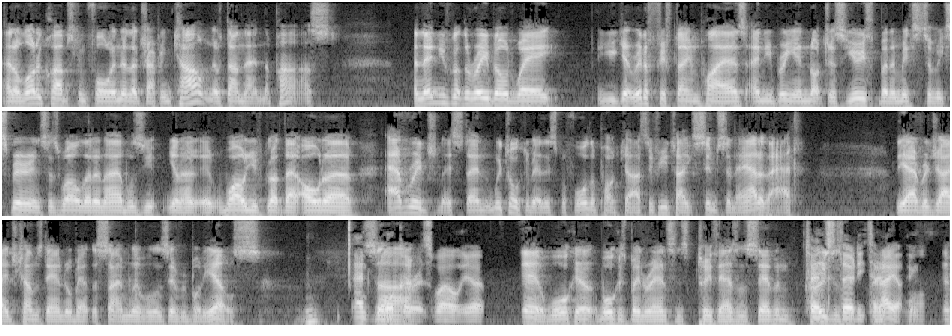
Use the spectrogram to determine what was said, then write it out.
and a lot of clubs can fall into that trap. And Carlton have done that in the past. And then you've got the rebuild where you get rid of 15 players and you bring in not just youth but a mix of experience as well that enables you you know while you've got that older average list. And we talked about this before the podcast. If you take Simpson out of that the average age comes down to about the same level as everybody else. And so, Walker as well yeah. Yeah Walker Walker's been around since 2007 turns 30 today I think. yeah.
